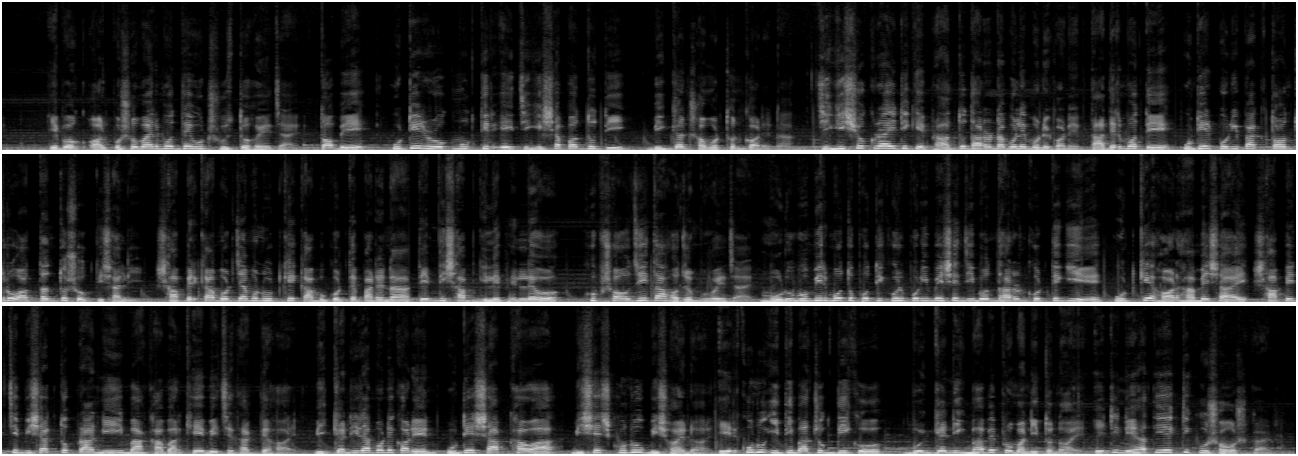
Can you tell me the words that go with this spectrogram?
এবং অল্প সময়ের মধ্যে উট সুস্থ হয়ে যায়। তবে উটের রোগ মুক্তির এই চিকিৎসা পদ্ধতি বিজ্ঞান সমর্থন করে না। চিকিৎসকরা এটিকে ভ্রান্ত ধারণা বলে মনে করেন। তাদের মতে, উটের পরিপাক তন্ত্র অত্যন্ত শক্তিশালী। সাপের কামড় যেমন উটকে কাবু করতে পারে না, তেমনি সাপ গিলে ফেললেও খুব সহজেই তা হজম হয়ে যায়। মরুভূমির মতো প্রতিকূল পরিবেশে জীবন ধারণ করতে গিয়ে উটকে হর হামেশায় সাপের চেয়ে বিষাক্ত প্রাণী বা খাবার খেয়ে বেঁচে থাকতে হয়। বিজ্ঞানীরা মনে করেন, উটের সাপ খাওয়া বিশেষ কোনো বিষয় নয়। এর কোনো ইতিবাচক দিকও বৈজ্ঞানিকভাবে প্রমাণিত নয়। এটি নেহাতি একটি কুসংস্কার।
